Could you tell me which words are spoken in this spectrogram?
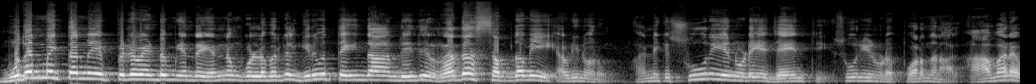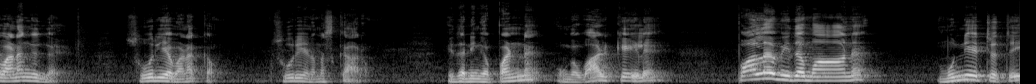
முதன்மைத்தன்மையை பெற வேண்டும் என்ற எண்ணம் கொள்ளவர்கள் இருபத்தைந்தாம் தேதி ரத சப்தமி அப்படின்னு வரும். அன்னைக்கு சூரியனுடைய ஜெயந்தி சூரியனோட பிறந்த நாள். அவரை வணங்குங்கள். சூரிய வணக்கம் சூரிய நமஸ்காரம். இதை நீங்கள் பண்ண உங்கள் வாழ்க்கையில் பலவிதமான முன்னேற்றத்தை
